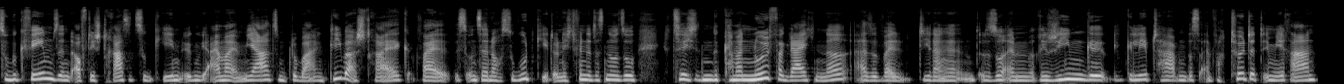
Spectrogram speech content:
zu bequem sind, auf die Straße zu gehen, irgendwie einmal im Jahr zum globalen Klimastreik, weil es uns ja noch so gut geht. Und ich finde das nur so, natürlich kann man null vergleichen, ne? Also weil die lange so einem Regime ge gelebt haben, das einfach tötet im Iran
